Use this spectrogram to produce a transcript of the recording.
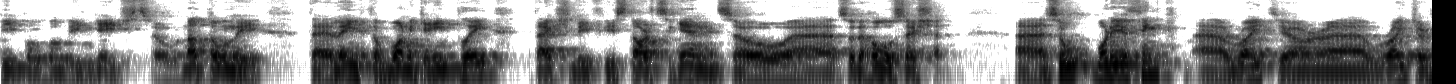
people will be engaged? So not only the length of one gameplay, but actually if he starts again, so uh, so the whole session. Uh, so what do you think? Uh, write your uh, write your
